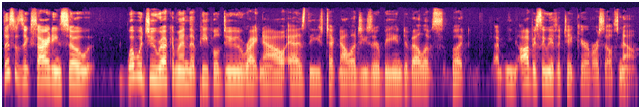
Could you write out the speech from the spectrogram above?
This is exciting. So, what would you recommend that people do right now as these technologies are being developed? But I mean, obviously, we have to take care of ourselves now.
